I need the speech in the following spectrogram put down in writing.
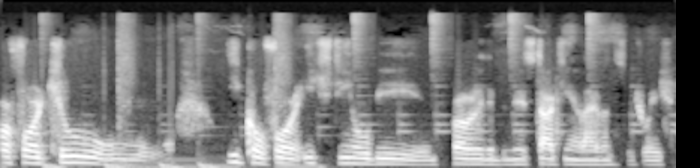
4 4 2 equal for each team will be probably the, the starting 11 situation.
